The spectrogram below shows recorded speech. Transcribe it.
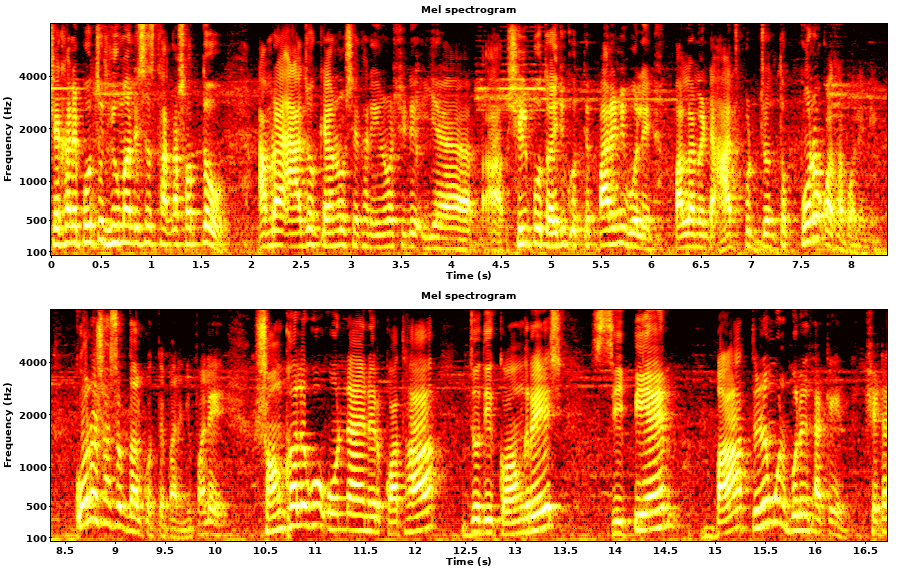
সেখানে প্রচুর হিউম্যান রিসোর্স থাকা সত্ত্বেও আমরা আজও কেন সেখানে ইউনিভার্সিটি ইয়া, শিল্প তৈরি করতে পারিনি বলে পার্লামেন্টে আজ পর্যন্ত কোনো কথা বলেনি। কোনো শাসক দল করতে পারেনি। ফলে সংখ্যালঘু উন্নয়নের কথা যদি কংগ্রেস সিপিএম বা তৃণমূল বলে থাকেন সেটা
